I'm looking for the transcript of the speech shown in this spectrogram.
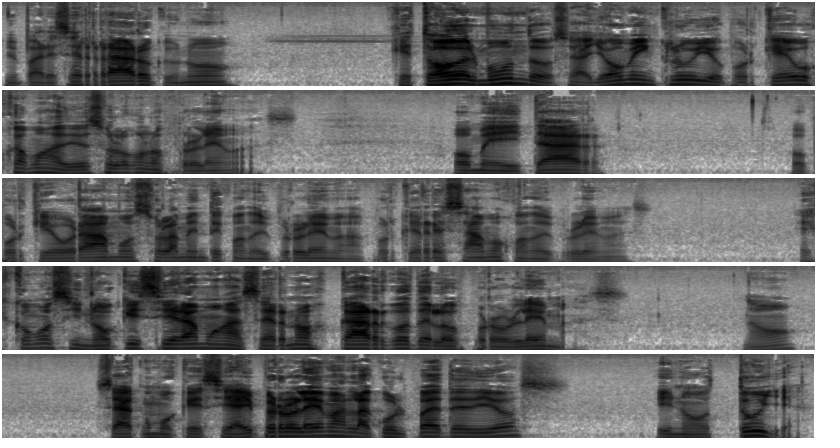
Me parece raro que uno, que todo el mundo, o sea, yo me incluyo, ¿por qué buscamos a Dios solo con los problemas? O meditar, ¿O por qué oramos solamente cuando hay problemas? ¿Por qué rezamos cuando hay problemas? Es como si no quisiéramos hacernos cargo de los problemas, ¿no? O sea, como que si hay problemas la culpa es de Dios y no tuya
